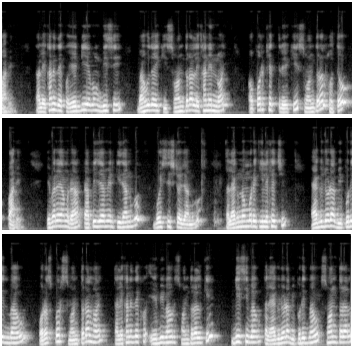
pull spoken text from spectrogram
পারে। তাহলে এখানে দেখো এডি এবং বিসি বাহুদ্বয় কি সমান্তরাল এখানে নয়, অপর ক্ষেত্রে কি সমান্তরাল হতেও পারে। এবারে আমরা ট্রাপিজিয়ামের কি জানব? বৈশিষ্ট্য জানব। তাহলে এক নম্বরে কি লিখেছি? এক জোড়া বিপরীত বাহু পরস্পর সমান্তরাল হয়। তাহলে এখানে দেখো এ বি বাহুর সমান্তরাল কি? ডিসি বাহু, তাহলে এক জোড়া বিপরীত বাহু সমান্তরাল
